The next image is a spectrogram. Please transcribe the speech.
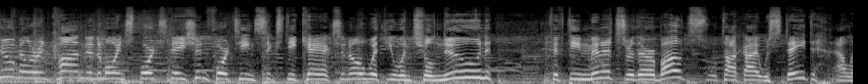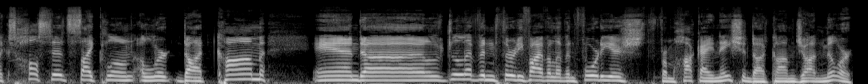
2, Miller and Condon, Des Moines Sports Station, 1460 KXNO with you until noon. 15 minutes or thereabouts. We'll talk Iowa State. Alex Halstead, CycloneAlert.com. And uh, 1135, 1140-ish from HawkeyeNation.com, John Miller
